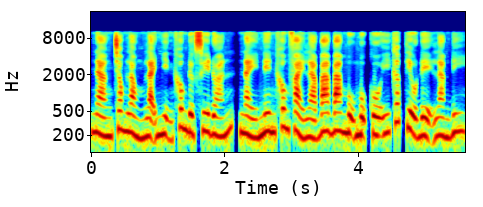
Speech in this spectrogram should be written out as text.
Nàng trong lòng lại nhịn không được suy đoán, này nên không phải là ba ba mụ mụ cố ý cấp tiểu đệ làm đi.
